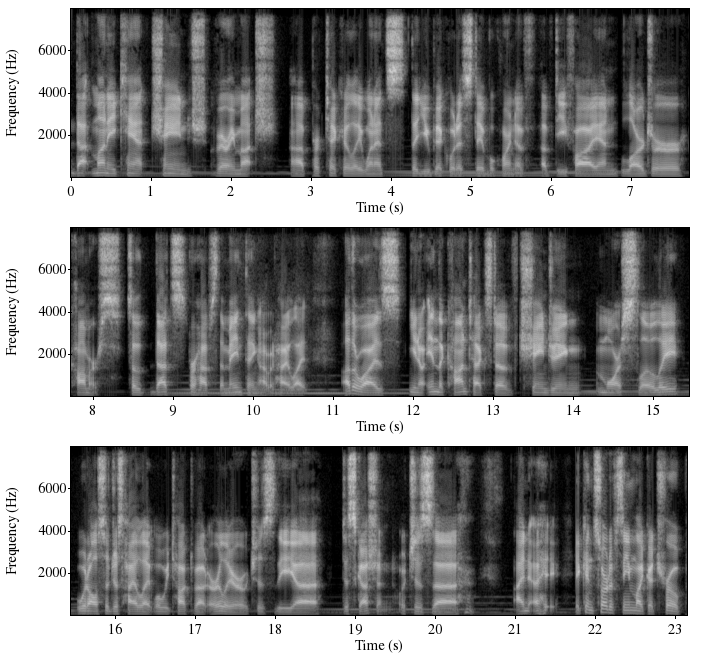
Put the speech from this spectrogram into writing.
that money can't change very much, uh, particularly when it's the ubiquitous stablecoin of, of DeFi and larger commerce. So that's perhaps the main thing I would highlight. Otherwise, you know, in the context of changing more slowly, would also just highlight what we talked about earlier, which is the uh, discussion, which is, uh, I know it can sort of seem like a trope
